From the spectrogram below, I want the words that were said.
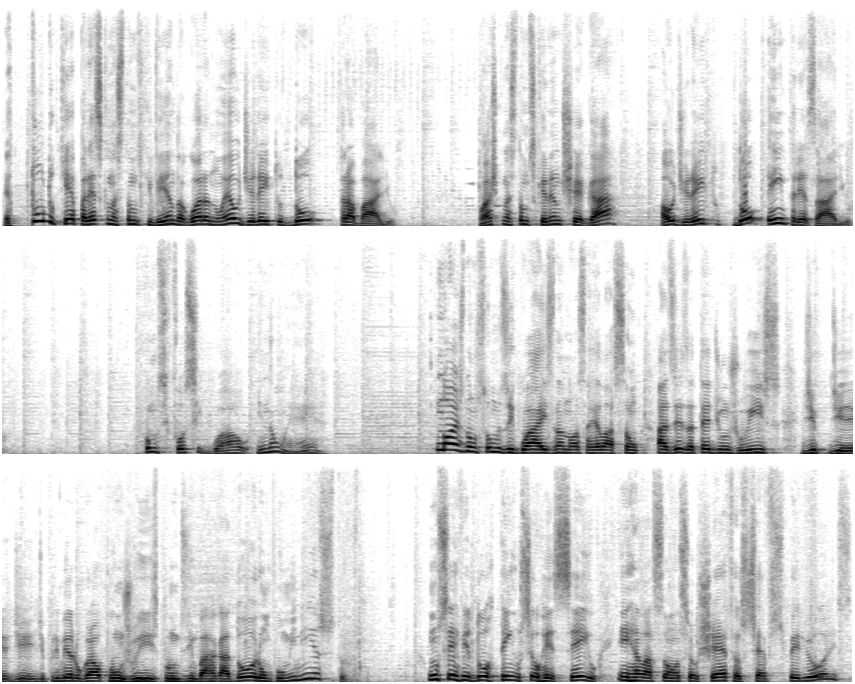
É tudo que é, parece que nós estamos vivendo agora não é o direito do trabalho. Eu acho que nós estamos querendo chegar ao direito do empresário. Como se fosse igual, e não é. Nós não somos iguais na nossa relação, às vezes até de um juiz de, de, de, de primeiro grau para um juiz, para um desembargador, um para um ministro. Um servidor tem o seu receio em relação ao seu chefe, aos chefes superiores.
